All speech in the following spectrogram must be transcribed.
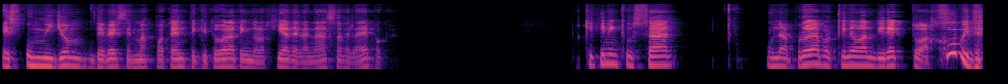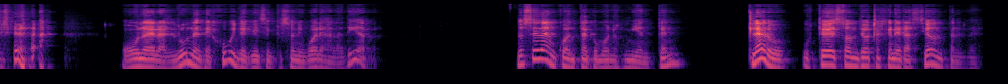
es un millón de veces más potente que toda la tecnología de la NASA de la época. ¿Por qué tienen que usar una prueba? ¿Por qué no van directo a Júpiter? o una de las lunas de Júpiter que dicen que son iguales a la Tierra. ¿No se dan cuenta cómo nos mienten? Claro, ustedes son de otra generación tal vez.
